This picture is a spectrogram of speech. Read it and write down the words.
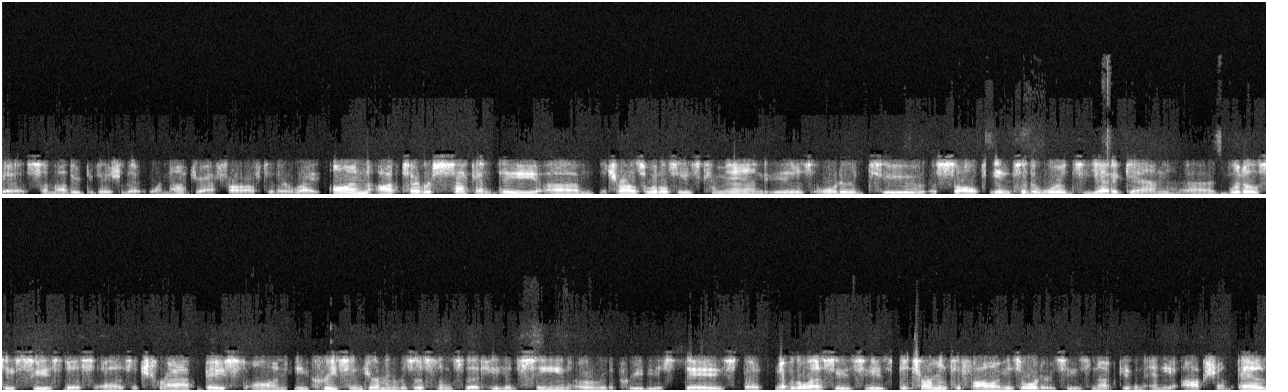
uh, some other division that were not draft far off to their right. On October 2nd, the um, Charles Whittlesey's command is ordered to assault into the woods yet again. Uh, Whittlesey sees this as a trap based on increasing German resistance that he had seen over the previous days. But nevertheless, he's, he's determined to follow his orders. He's not given any option. As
